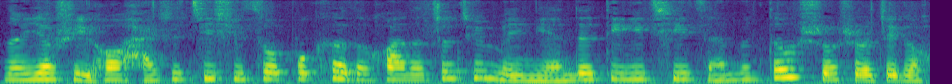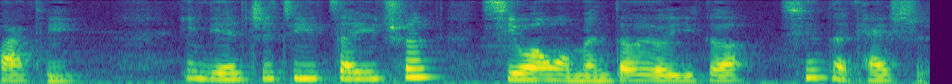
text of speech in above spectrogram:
那要是以后还是继续做播客的话呢，争取每年的第一期咱们都说说这个话题。一年之计在于春，希望我们都有一个新的开始。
